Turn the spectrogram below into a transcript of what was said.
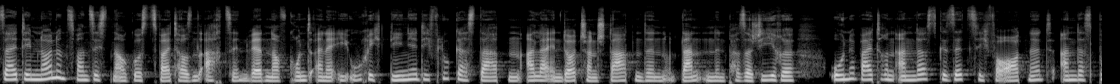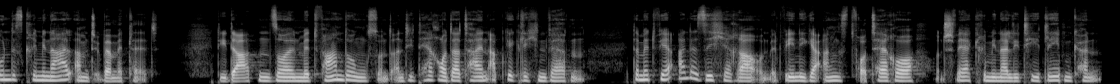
Seit dem 29. August 2018 werden aufgrund einer EU-Richtlinie die Fluggastdaten aller in Deutschland startenden und landenden Passagiere ohne weiteren Anlass gesetzlich verordnet an das Bundeskriminalamt übermittelt. Die Daten sollen mit Fahndungs- und Antiterrordateien abgeglichen werden, damit wir alle sicherer und mit weniger Angst vor Terror und Schwerkriminalität leben können.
